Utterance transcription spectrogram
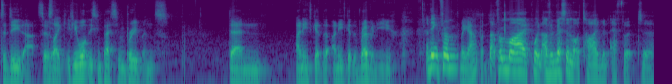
to do that. So it's Yeah. like if you want these competitive improvements, then I need to get the I need to get the revenue I think from to make it happen. But from my point, I've invested a lot of time and effort to,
